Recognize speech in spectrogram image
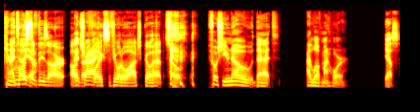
Can I tell Oh, most you? of these are on I tried. netflix if you want to watch go ahead So, Foshi, you know that I love my horror. yes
